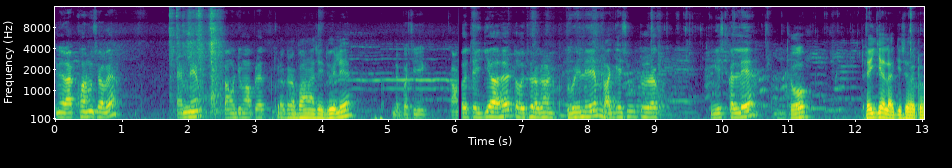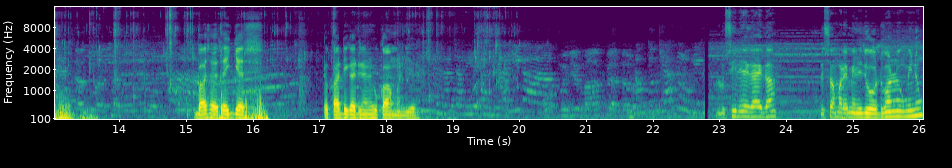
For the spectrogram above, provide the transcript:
એને રાખવાનું છે હવે. એમને એમ કાઉન્ટીમાં આપણે થોડા ઘણા છે ધોઈ લે. ને પછી કામ. થઈ ગયા હે, તો થોડા ઘણા ધોઈ લે એમ. લાગે છું થોડાક મિક્સ કરી લે. જો. થઈ ગયા લાગી છે તો. બસ હવે થઈ ગયા છે. તો કાઢી કાઢીને સુકાવા માંડીએ. લૂસી લે ગાય ગા. લૂસવા માટે મેં લીધું ઓઢવાનું મીનું.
